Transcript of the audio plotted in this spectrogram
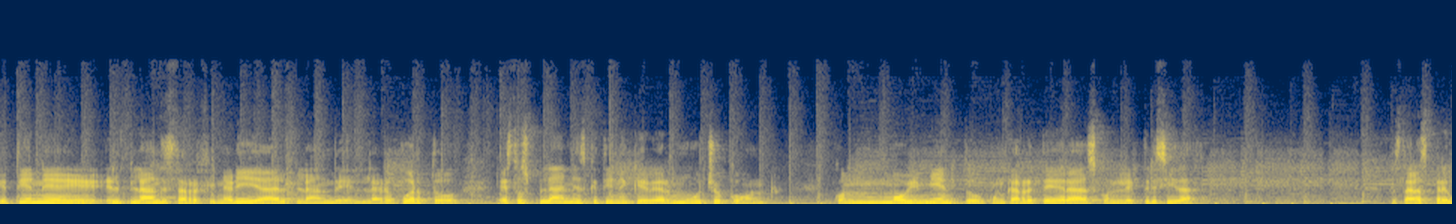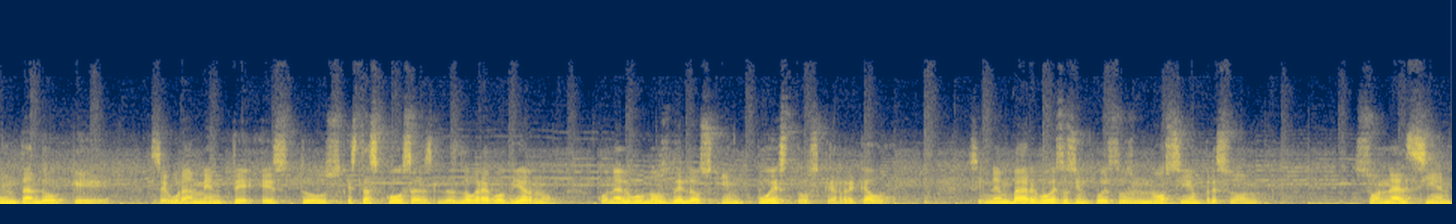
que tiene el plan de esta refinería, el plan del aeropuerto, estos planes que tienen que ver mucho con, con movimiento, con carreteras, con electricidad. Te estarás preguntando que seguramente estos, estas cosas las logra gobierno con algunos de los impuestos que recauda. Sin embargo, esos impuestos no siempre son, son al 100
